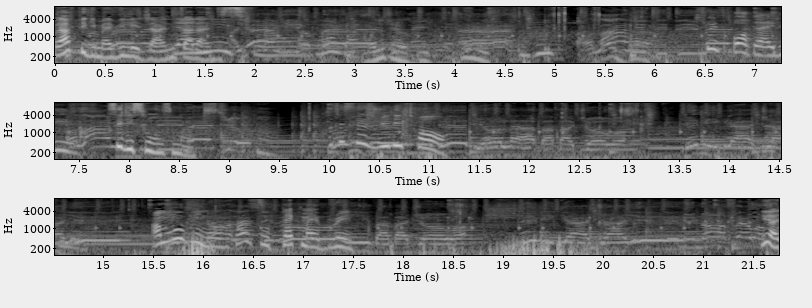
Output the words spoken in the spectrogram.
We have pig in my village and than this. Sweet pork like this. See this one's. But this is really tall. I'm moving oh, on. That's to pack my brain. You are,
